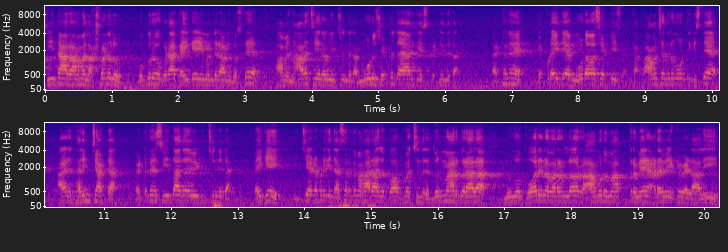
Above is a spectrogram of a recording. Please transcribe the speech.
సీతారామ లక్ష్మణులు ముగ్గురు కూడా కైకేయి మందిరానికి వస్తే ఆమె నార చీరలు ఇచ్చిందిట మూడు సెట్లు తయారు చేసి పెట్టిందిట. వెంటనే ఎప్పుడైతే మూడవ సెట్ రామచంద్రమూర్తికి ఇస్తే ఆయన ధరించాట వెంటనే సీతాదేవికి ఇచ్చిందిట. పైకి ఇచ్చేటప్పటికి దశరథ మహారాజు కోపం వచ్చింది దుర్మార్గురాల నువ్వు కోరిన వరంలో రాముడు మాత్రమే అడవికి వెళ్ళాలి.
